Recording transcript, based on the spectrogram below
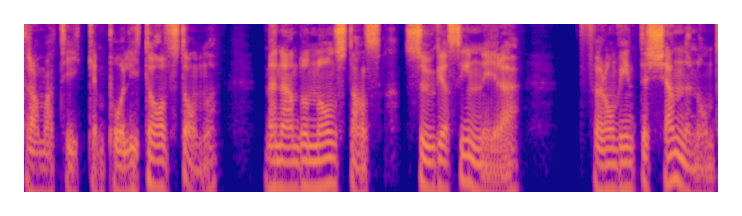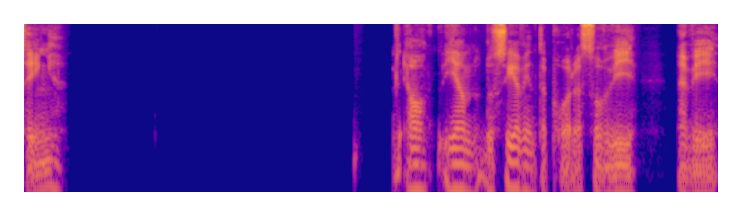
dramatiken på lite avstånd. Men ändå någonstans sugas in i det. För om vi inte känner någonting, ja, igen, då ser vi inte på det. Så vi, när vi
